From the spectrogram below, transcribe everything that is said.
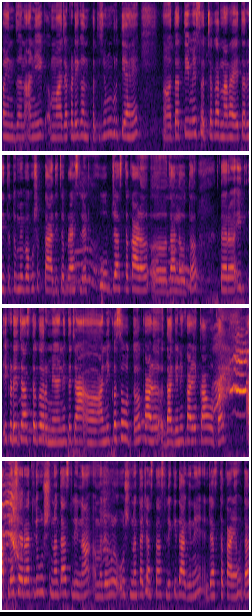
पैंजण आणि एक माझ्याकडे गणपतीची मूर्ती आहे. तर ती मी स्वच्छ करणार आहे. तर इथं तुम्ही बघू शकता आधीचं ब्रासलेट खूप जास्त काळं झालं होतं. तर इकडे जास्त गरमी आणि त्याच्या आणि कसं होतं काळं दागिने काळे का होतात? आपल्या शरीरातली उष्णता असली ना म्हणजे उ- उष्णता जास्त असली की दागिने जास्त काळे होतात.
